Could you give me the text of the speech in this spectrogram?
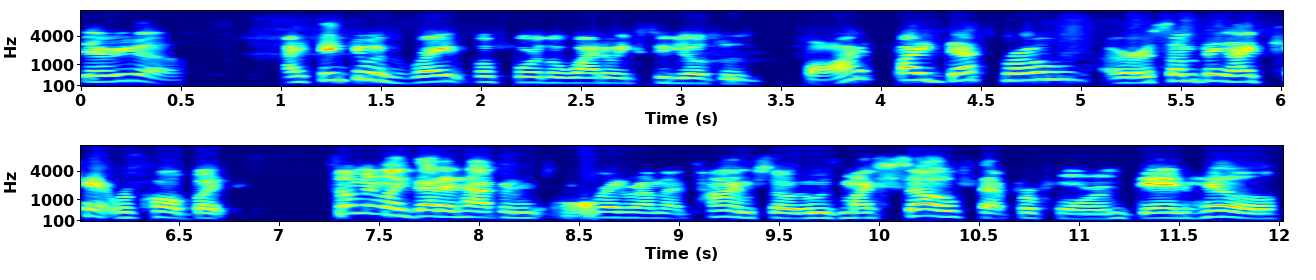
there you go. I think it was right before the Wide Awake Studios was bought by Death Row or something. I can't recall, but something like that had happened right around that time. So it was myself that performed, Dan Hill,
